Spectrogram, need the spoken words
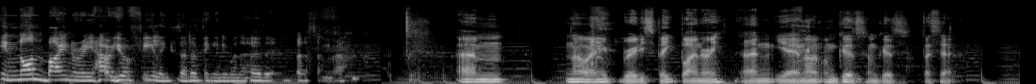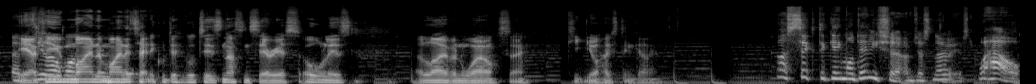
in non-binary how you're feeling? Because I don't think anyone heard it the first time around. Um, no, I only really speak binary, and yeah, no, I'm good. I'm good. That's it. That's yeah, a few minor, minor technical difficulties, nothing serious. All is alive and well. So keep your hosting going. Got sick the Game on Daily shirt. I've just noticed. Wow,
